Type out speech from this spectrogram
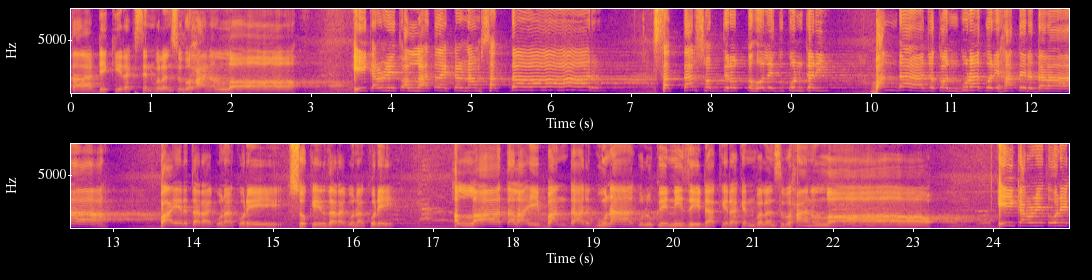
তালা ডেকে রাখছেন, বলেন সুবহান আল্লাহ এই কারণে তো আল্লাহ তালা একটা নাম সাত্তার সাত্তার শব্দের অর্থ হলে গোপনকারী। বান্দা যখন গুণা করে হাতের দ্বারা, পায়ের দ্বারা গুণা করে, চোখের দ্বারা গুণা করে, আল্লাহ তালা এই বান্দার গুণাগুলোকে নিজে ডাকে রাখেন, বলেন সুবহানাল্লাহ। এই কারণে তো অনেক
